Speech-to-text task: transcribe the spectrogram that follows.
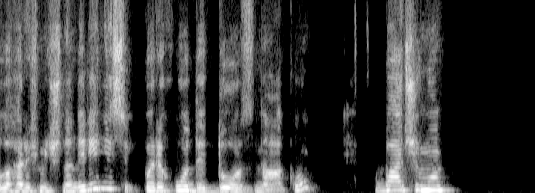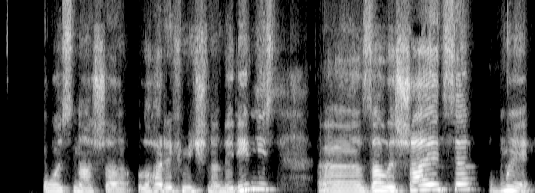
логарифмічна нерівність, переходить до знаку. Бачимо, ось наша логарифмічна нерівність е, залишається. Ми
